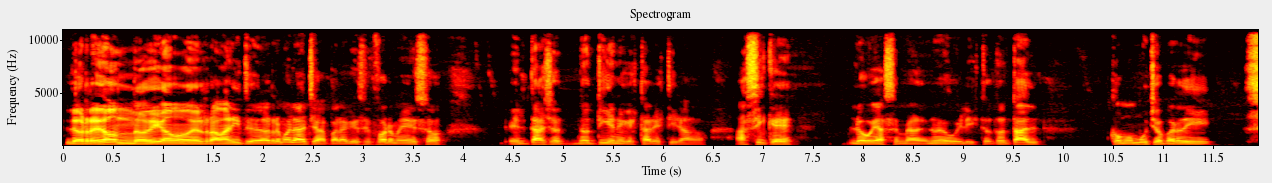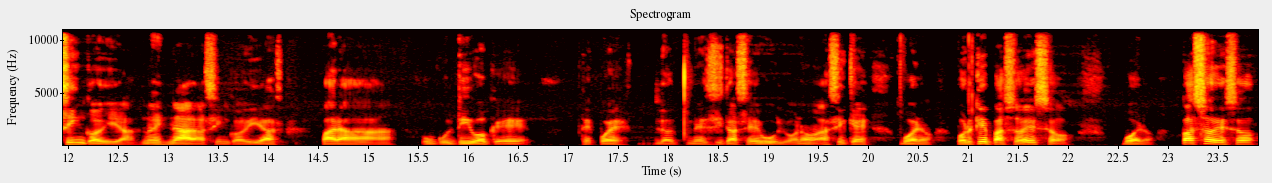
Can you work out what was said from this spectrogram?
lo redondo, digamos, del rabanito y de la remolacha, para que se forme eso, el tallo no tiene que estar estirado. Así que lo voy a sembrar de nuevo y listo. Total, como mucho perdí cinco días. No es nada cinco días para un cultivo que después lo necesitas el bulbo, ¿no? Así que, bueno, ¿por qué pasó eso? Bueno, pasó eso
